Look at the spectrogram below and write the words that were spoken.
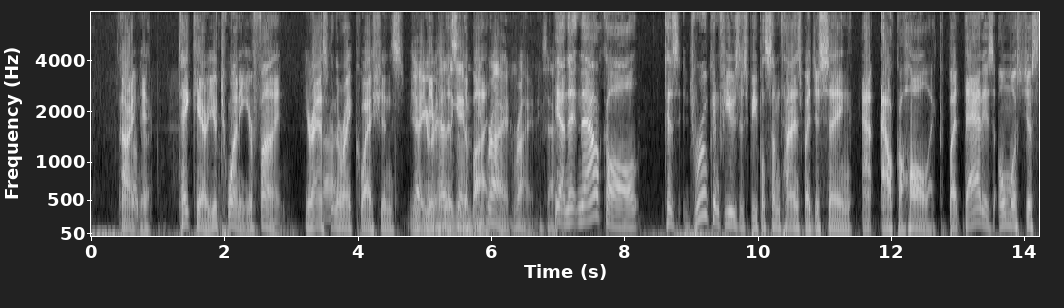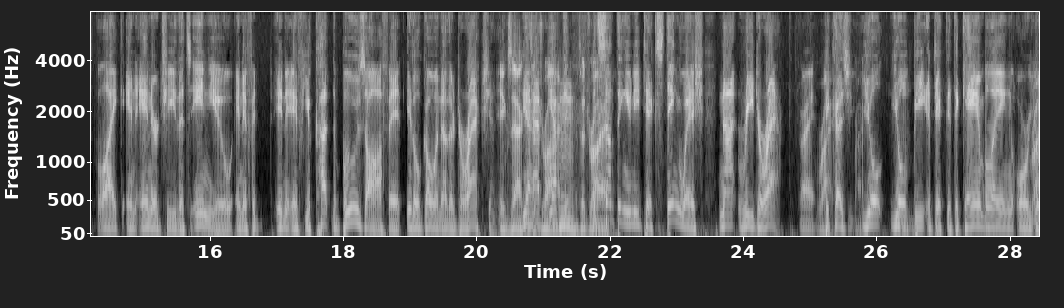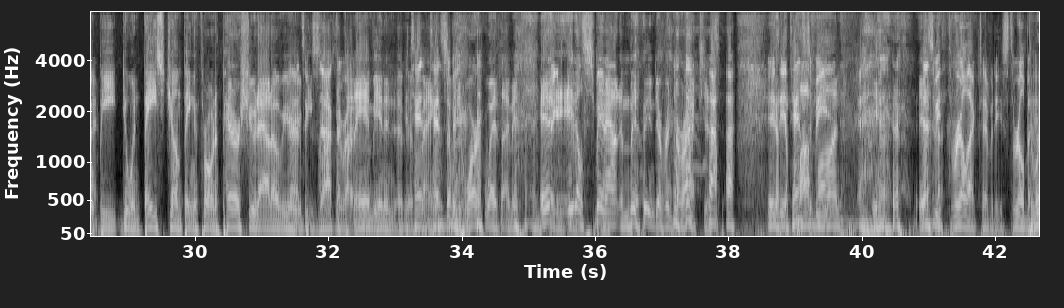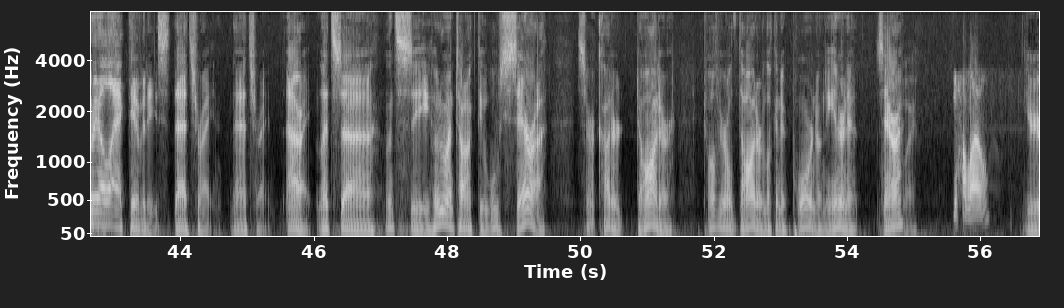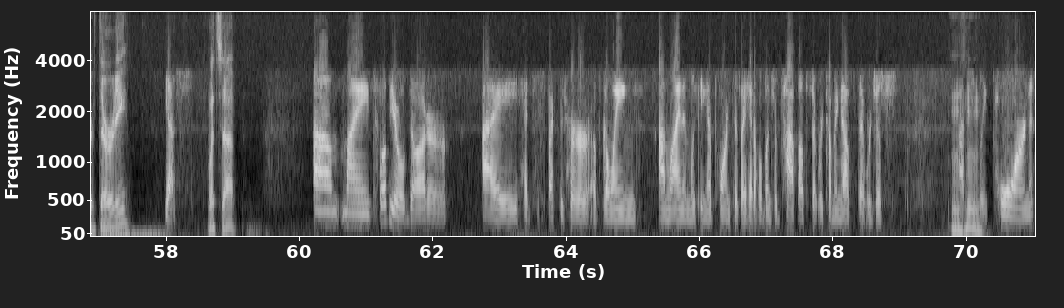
All right, Nick. Take care. You're 20. You're fine. You're asking the right questions. Yeah, You're you're nipping ahead of the the game. bud. Right, right, exactly. Yeah, and the, and the alcohol, because Drew confuses people sometimes by just saying a- alcoholic, but that is almost just like an energy that's in you, and if it and if you cut the booze off it, it'll go another direction. Exactly. You It's a have, you have drive. to- hmm. It's a drive. It's something you need to extinguish, not redirect. Right. Right, because right. you'll you'll be addicted to gambling, or you'll be doing base jumping and throwing a parachute out over you. That's You'll be exactly right. on Ambien and uh, ten- banging someone you work with. I mean, it, it'll spin out in a million different directions. It, it tends to be on. it tends to be thrill activities, thrill behavior. Thrill activities. That's right. That's right. All right. Let's uh let's see. Who do we want to talk to? Ooh, Sarah. Sarah caught her daughter, twelve year old daughter, looking at porn on the internet. Sarah, Yeah, hello. you're thirty. Yes. What's up? Um, my 12 year old daughter, I had suspected her of going online and looking at porn because I had a whole bunch of pop ups that were coming up that were just Mm-hmm. obviously porn.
